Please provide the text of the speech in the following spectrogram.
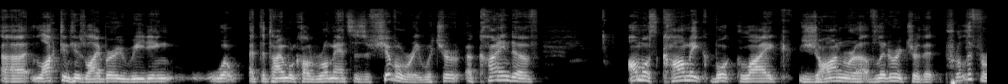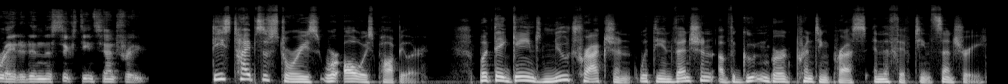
uh, locked in his library reading what at the time were called romances of chivalry, which are a kind of almost comic book like genre of literature that proliferated in the 16th century. These types of stories were always popular, but they gained new traction with the invention of the Gutenberg printing press in the 15th century.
